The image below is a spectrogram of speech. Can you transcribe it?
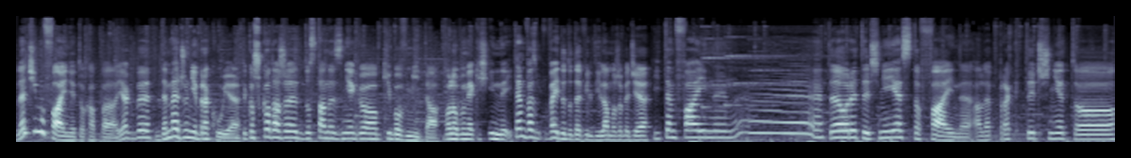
leci mu fajnie to HP. Jakby damage'u nie brakuje. Tylko szkoda, że dostanę z niego Kibo w Mita. Wolałbym jakiś inny item. Wez- Wejdę do Devil Deala, może będzie item fajny. Teoretycznie jest to fajne, ale praktycznie to...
